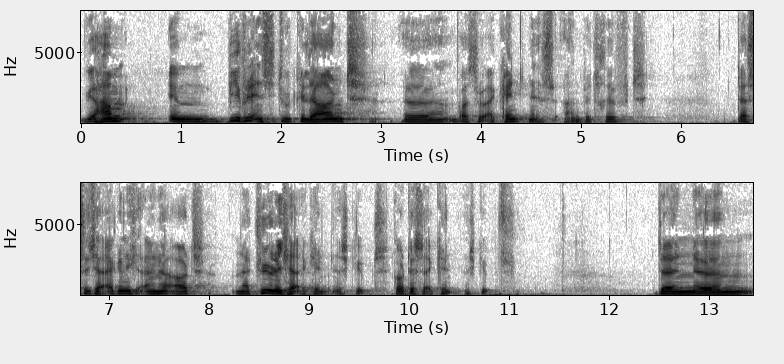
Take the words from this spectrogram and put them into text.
Wir haben im Bibelinstitut gelernt, äh, was so Erkenntnis anbetrifft, dass es ja eigentlich eine Art natürlicher Erkenntnis gibt, Gottes Erkenntnis gibt. Denn ähm,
